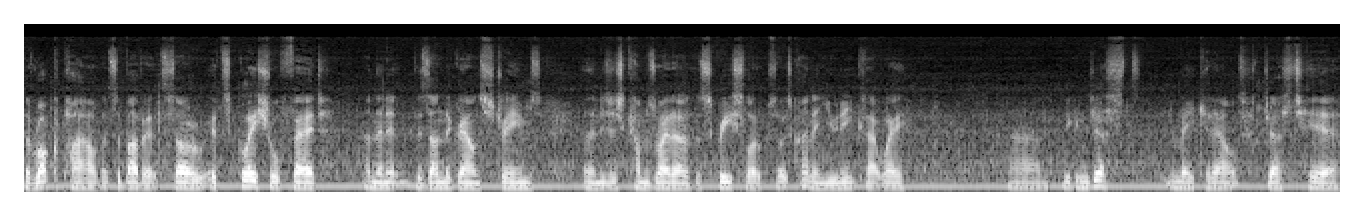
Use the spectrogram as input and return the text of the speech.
the rock pile that's above it. So it's glacial fed, and then it, there's underground streams, and then it just comes right out of the scree slope. So it's kind of unique that way. Um, you can just make it out just here.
